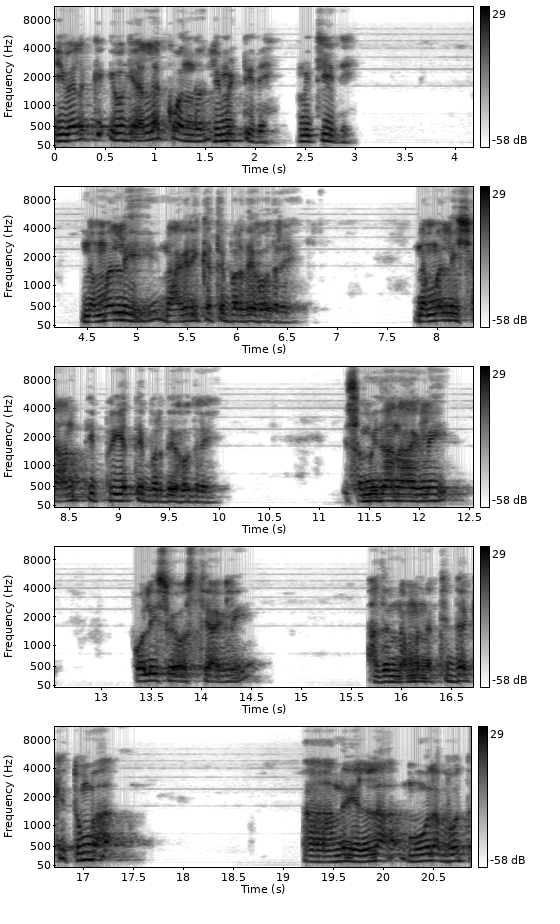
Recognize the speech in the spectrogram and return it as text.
ಇವೆಲ್ಲಕ್ಕೆ ಇವಾಗ ಎಲ್ಲಕ್ಕೂ ಒಂದು ಲಿಮಿಟ್ ಇದೆ, ಮಿತಿ ಇದೆ. ನಮ್ಮಲ್ಲಿ ನಾಗರಿಕತೆ ಬರದೆ ಹೋದರೆ, ನಮ್ಮಲ್ಲಿ ಶಾಂತಿ, ಪ್ರಿಯತೆ ಬರದೆ ಹೋದ್ರೆ ಸಂವಿಧಾನ ಆಗಲಿ, ಪೊಲೀಸ್ ವ್ಯವಸ್ಥೆ ಆಗಲಿ, ಅದನ್ನು ನಮ್ಮನ್ನು ತಿದ್ದಕ್ಕೆ ತುಂಬ ಅಂದರೆ ಎಲ್ಲ ಮೂಲಭೂತ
